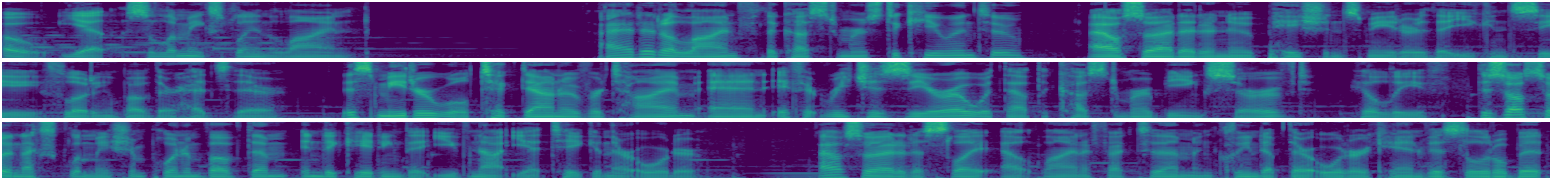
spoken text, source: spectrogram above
Oh, yeah, so let me explain the line. I added a line for the customers to queue into. I also added a new patience meter that you can see floating above their heads there. This meter will tick down over time, and if it reaches zero without the customer being served, he'll leave. There's also an exclamation point above them indicating that you've not yet taken their order. I also added a slight outline effect to them and cleaned up their order canvas a little bit.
